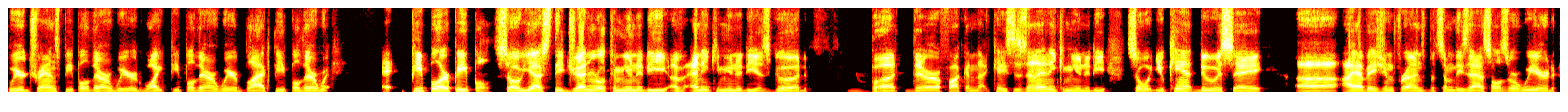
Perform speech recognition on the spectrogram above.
weird trans people, there are weird white people, there are weird black people, there are eh, people are people. So yes, the general community of any community is good but there are fucking nutcases in any community. So what you can't do is say, uh, I have Asian friends, but some of these assholes are weird,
